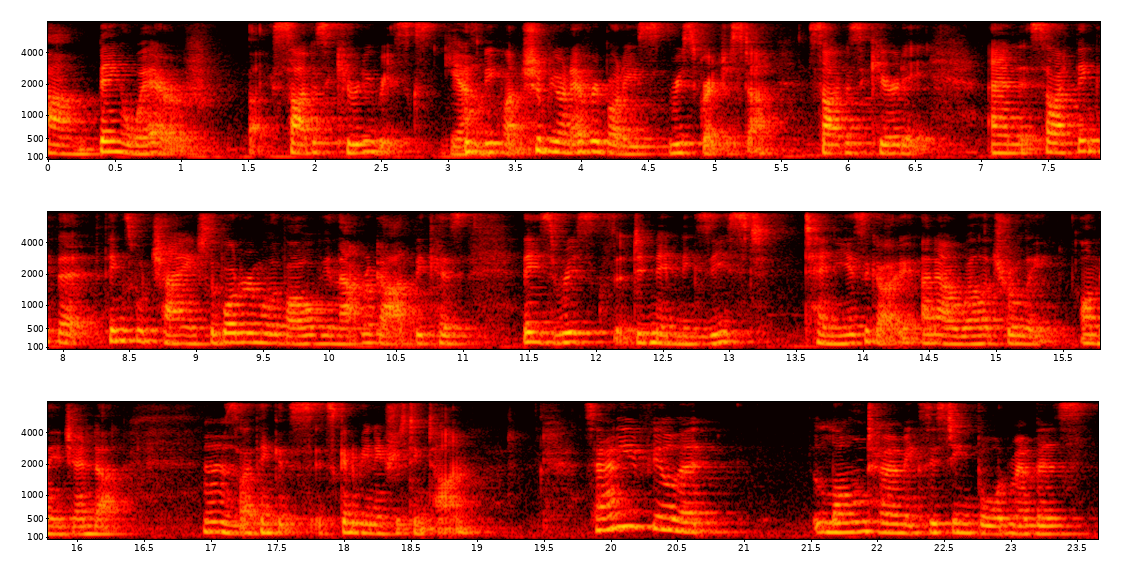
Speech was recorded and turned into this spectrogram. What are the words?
um, being aware of like cybersecurity risks yeah. is a big one. Should be on everybody's risk register. Cybersecurity, and so I think that things will change. The boardroom will evolve in that regard because these risks that didn't even exist ten years ago are now well and truly on the agenda. Mm. So I think it's it's going to be an interesting time. So how do you feel that long term existing board members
